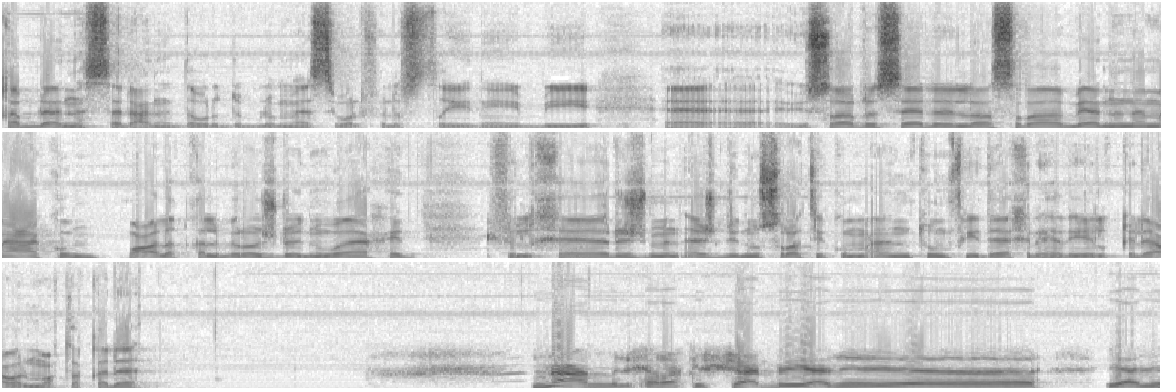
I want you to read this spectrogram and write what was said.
قبل أن نسأل عن الدور الدبلوماسي والفلسطيني بيصار آه، رسالة للأسرى بأننا معكم وعلى قلب رجل واحد في الخارج من أجل نصرتكم أنتم في داخل هذه القلاع والمعتقلات. نعم الحراك الشعبي يعني آه، يعني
